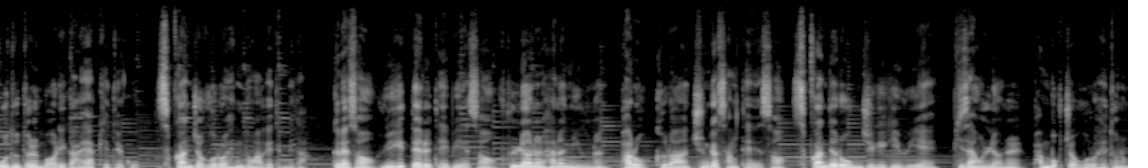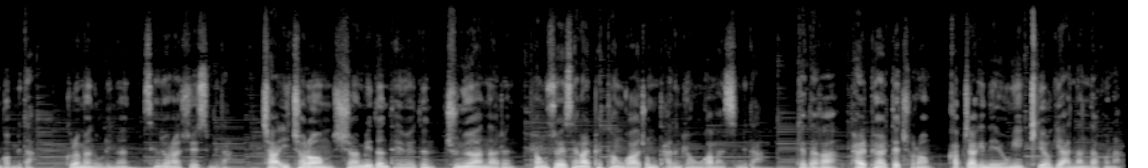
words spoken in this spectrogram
모두들 머리가 하얗게 되고 습관적으로 행동하게 됩니다. 그래서 위기 때를 대비해서 훈련을 하는 이유는 바로 그러한 충격 상태에서 습관대로 움직이기 위해 비상훈련을 반복적으로 해두는 겁니다. 그러면 우리는 생존할 수 있습니다. 자, 이처럼 시험이든 대회든 중요한 날은 평소의 생활 패턴과 좀 다른 경우가 많습니다. 게다가 발표할 때처럼 갑자기 내용이 기억이 안 난다거나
